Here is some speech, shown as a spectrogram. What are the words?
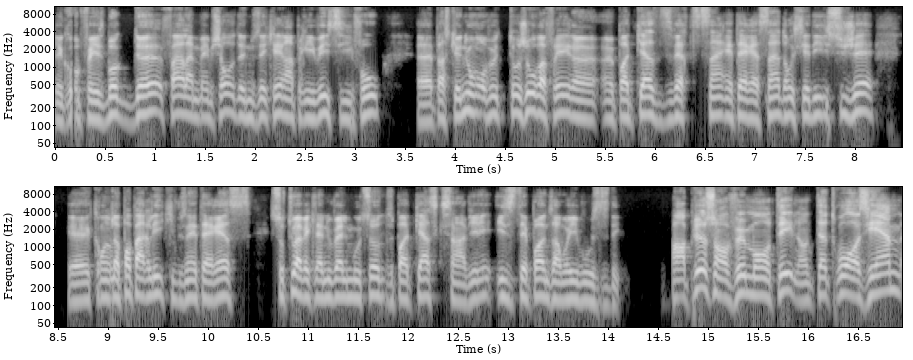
le groupe Facebook, de faire la même chose, de nous écrire en privé s'il faut. Euh, parce que nous, on veut toujours offrir un, podcast divertissant, intéressant. Donc, s'il y a des sujets euh, qu'on n'a pas parlé qui vous intéressent, surtout avec la nouvelle mouture du podcast qui s'en vient, n'hésitez pas à nous envoyer vos idées. En plus, on veut monter. on était troisième.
